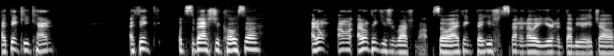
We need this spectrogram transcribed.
I think he can. I think with Sebastian Cossa, I don't, I don't, I don't think you should rush him up. So I think that he should spend another year in the WHL,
